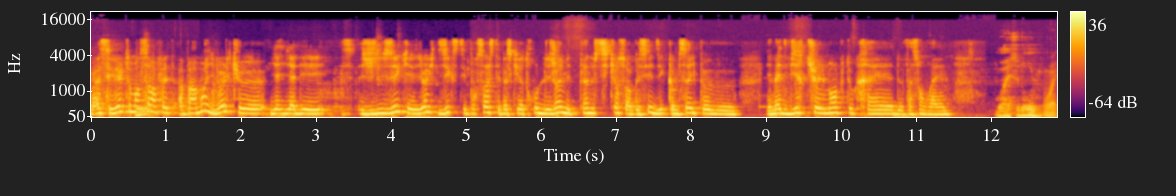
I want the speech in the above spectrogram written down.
Bah, c'est exactement ça en fait. Apparemment, ils veulent que. Il y, a des. Je disais qu'il y a des gens qui disaient que c'était pour ça, c'était parce qu'il y a trop de. Les gens ils mettent plein de stickers sur leur PC, ils disaient que comme ça ils peuvent euh, les mettre virtuellement plutôt que de façon réelle. Ouais, c'est drôle. Ouais.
